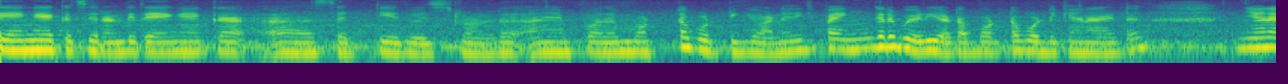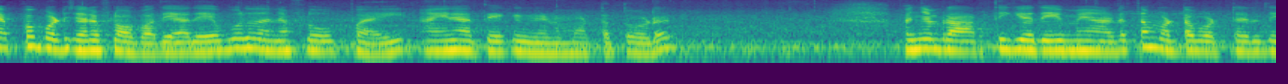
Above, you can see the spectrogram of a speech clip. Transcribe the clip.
തേങ്ങയൊക്കെ ചിരണ്ടി തേങ്ങയൊക്കെ സെറ്റ് ചെയ്ത് വെച്ചിട്ടുണ്ട്. അപ്പോൾ അത് മുട്ട പൊട്ടിക്കുവാണ്. എനിക്ക് ഭയങ്കര പേടി കേട്ടോ മുട്ട പൊട്ടിക്കാനായിട്ട്. ഞാൻ എപ്പോൾ പൊട്ടിച്ചാലും ഫ്ലോപ്പ് അതെ അതേപോലെ തന്നെ ഫ്ലോപ്പായി അതിനകത്തേക്ക് വീണു മുട്ടത്തോട്. അപ്പം ഞാൻ പ്രാർത്ഥിക്കുക അതേമേ അടുത്ത മുട്ട പൊട്ടരുത്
